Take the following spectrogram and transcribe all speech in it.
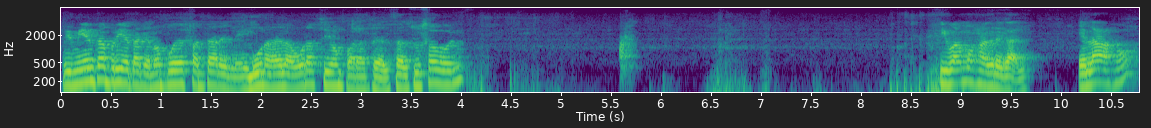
Pimienta prieta que no puede faltar en ninguna elaboración para realzar su sabor. Y vamos a agregar el ajo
